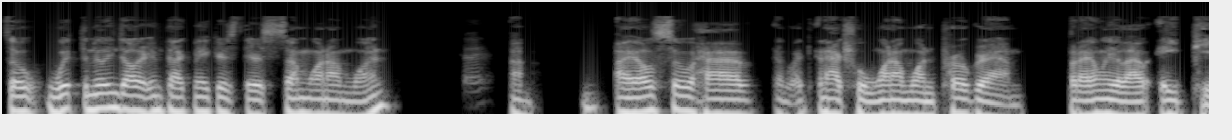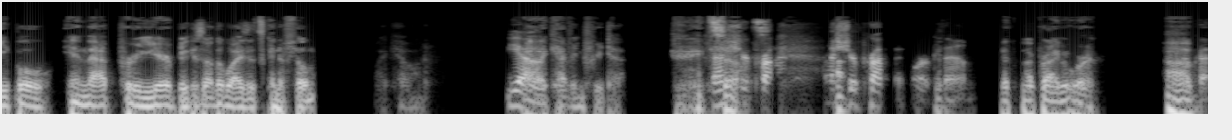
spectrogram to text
So with the million dollar impact makers, there's some one on one. I also have like an actual one on one program, but I only allow eight people in that per year because otherwise it's going to fill my calendar. Yeah. I like having free time. That's so, your, pri- that's your private work then. That's my private work. Uh, okay.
